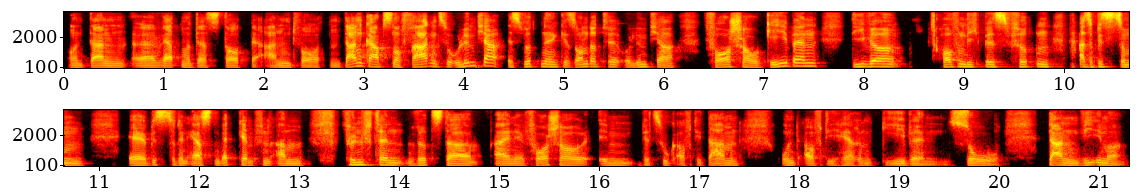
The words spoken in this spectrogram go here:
und dann äh, werden wir das dort beantworten. Dann gab es noch Fragen zu Olympia. Es wird eine gesonderte Olympia-Vorschau geben, die wir hoffentlich bis vierten, also bis zum, äh, bis zu den ersten Wettkämpfen am fünften wird es da eine Vorschau im Bezug auf die Damen und auf die Herren geben. So, dann wie immer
